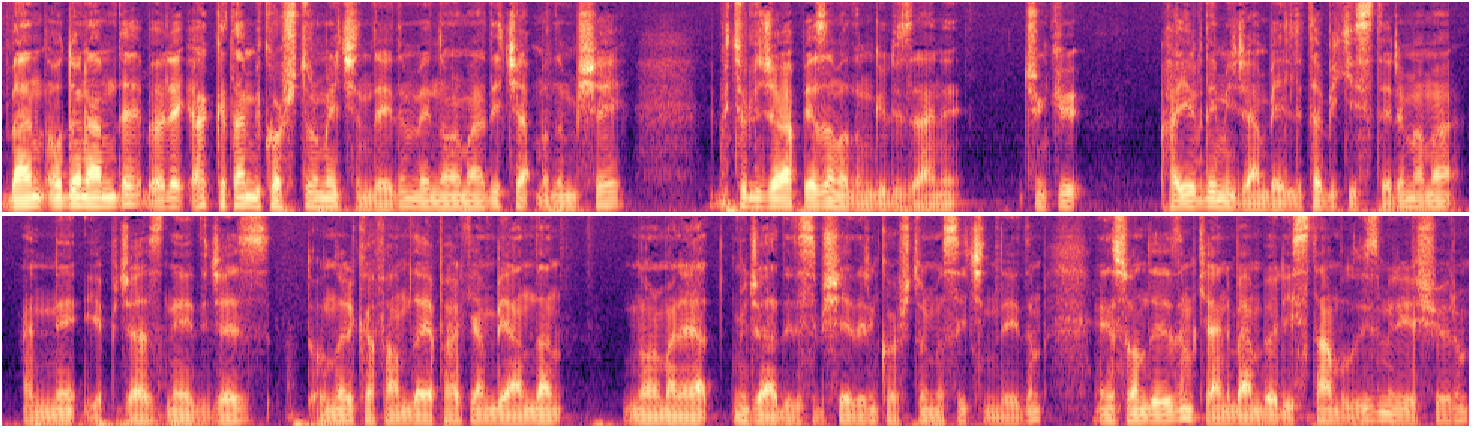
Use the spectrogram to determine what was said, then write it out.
ben o dönemde böyle hakikaten bir koşturma içindeydim ve normalde hiç yapmadığım bir şey bir türlü cevap yazamadım Güliz'e hani çünkü hayır demeyeceğim belli tabii ki isterim ama hani ne yapacağız ne edeceğiz onları kafamda yaparken bir yandan normal hayat mücadelesi bir şeylerin koşturması içindeydim. En sonunda dedim ki hani ben böyle İstanbul, İzmir yaşıyorum.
